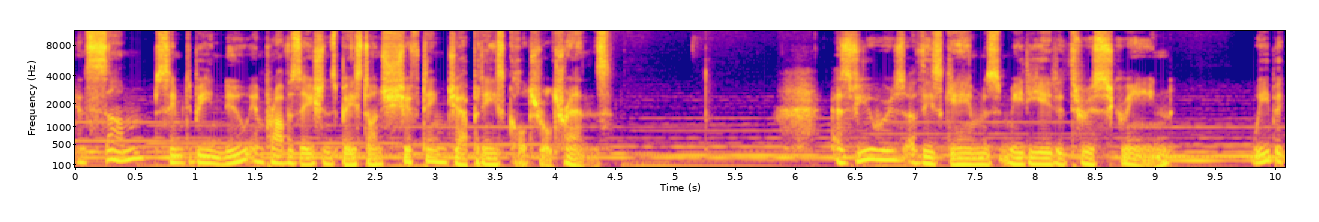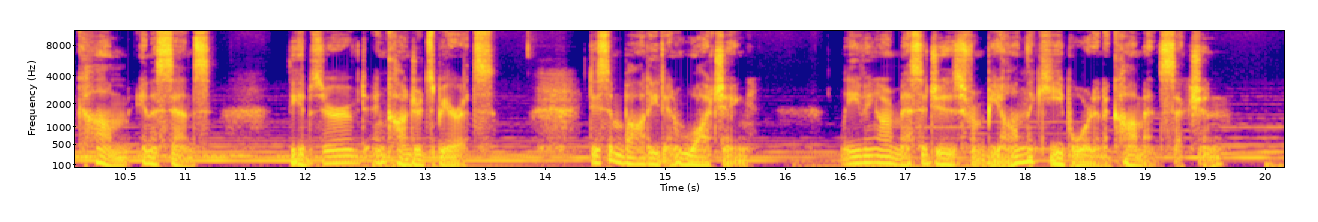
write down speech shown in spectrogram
and some seem to be new improvisations based on shifting Japanese cultural trends. As viewers of these games mediated through a screen, we become, in a sense, the observed and conjured spirits, disembodied and watching, leaving our messages from beyond the keyboard in a comments section.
